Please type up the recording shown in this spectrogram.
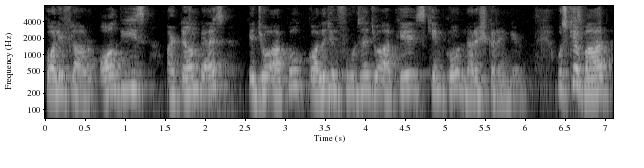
cauliflower all these are termed as कि जो आपको कॉलेजन फूड्स हैं, जो आपके स्किन को नरिश करेंगे। उसके बाद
